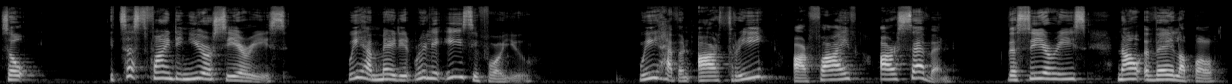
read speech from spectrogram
So it's just finding your series. We have made it really easy for you. We have an R3, R5, R7 the series now available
